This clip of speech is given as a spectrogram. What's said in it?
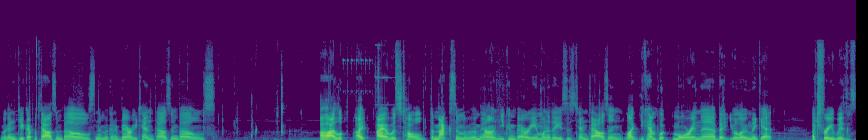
We're to dig up a thousand bells, and then we're to bury 10,000 bells. Uh, I look, I, I was told the maximum amount you can bury in one of these is 10,000. Like, you can put more in there, but you'll only get a tree with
